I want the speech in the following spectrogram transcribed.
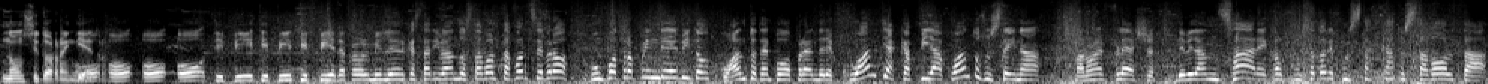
non si torna indietro. Oh, oh, oh, oh, TP, TP, TP, ed è proprio il Miller che sta arrivando stavolta, forse però un po' troppo in debito. Quanto tempo può prendere? Quanti HP ha? Quanto sustain ha? Ma non ha il flash, deve danzare col pulsatore full staccato stavolta.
